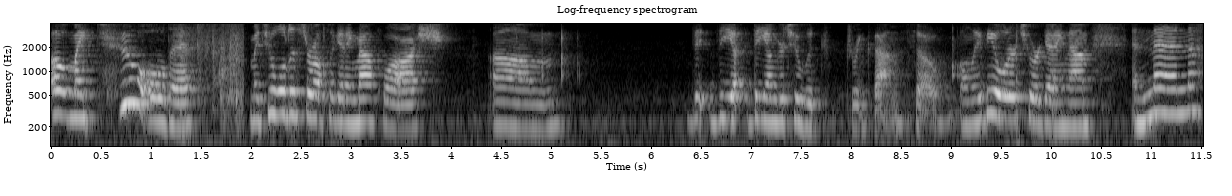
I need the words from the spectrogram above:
Oh, my two oldest, my two oldest are also getting mouthwash. Um, the, the, the younger two would drink them. So only the older two are getting them. And then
